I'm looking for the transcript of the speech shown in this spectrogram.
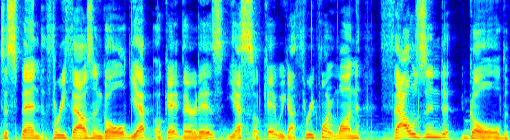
to spend 3,000 gold. Yep, okay, there it is. Yes, okay, we got 3.1 thousand gold.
